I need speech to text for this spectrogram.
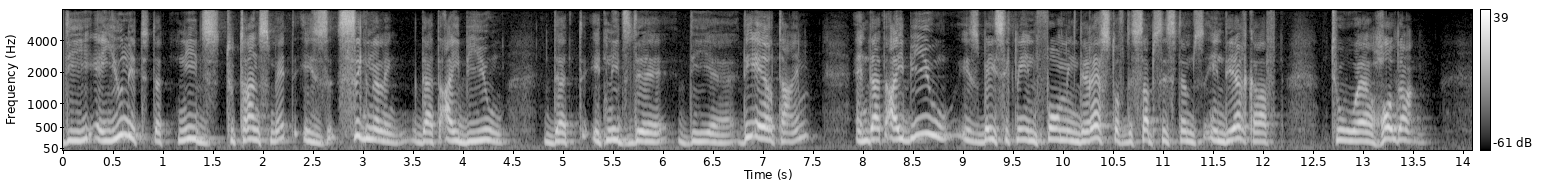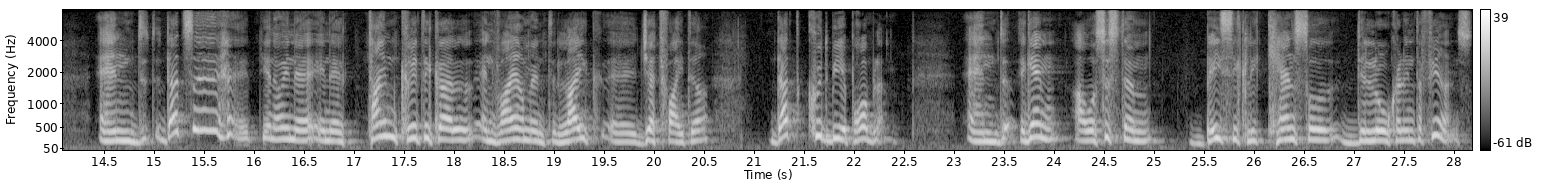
the unit that needs to transmit is signaling that IBU that it needs the, the, uh, the airtime, and that IBU is basically informing the rest of the subsystems in the aircraft to uh, hold on. And that's, a, you know, in a, in a time-critical environment like jet fighter, that could be a problem. And again, our system basically cancel the local interference.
